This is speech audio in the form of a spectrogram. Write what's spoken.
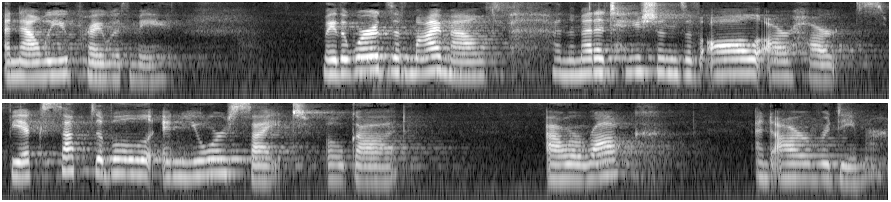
And now, will you pray with me? May the words of my mouth and the meditations of all our hearts be acceptable in your sight, O God, our rock and our Redeemer.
